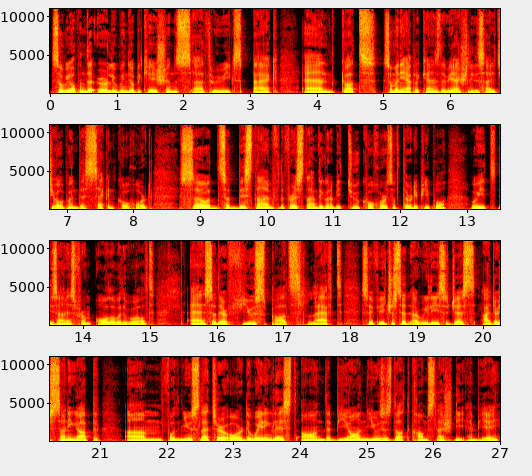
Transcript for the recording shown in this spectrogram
So we opened the early window applications uh, three weeks back and got so many applicants that we actually decided to open the second cohort. So, so this time, for the first time, they're going to be two cohorts of 30 people with designers from all over the world. And so there are few spots left. So if you're interested, I really suggest either signing up um, for the newsletter or the waiting list on the beyondusers.com slash the MBA.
